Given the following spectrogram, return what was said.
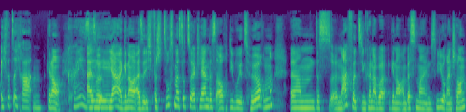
ich würde es euch raten. Genau. Crazy. Also ja, genau. Also ich versuche es mal so zu erklären, dass auch die, wo jetzt hören, ähm, das äh, nachvollziehen können. Aber genau, am besten mal in das Video reinschauen.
